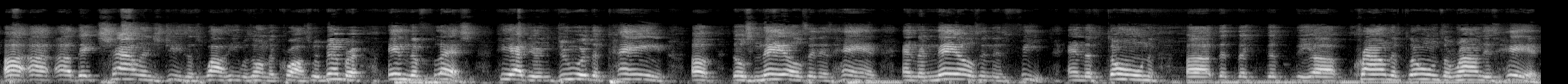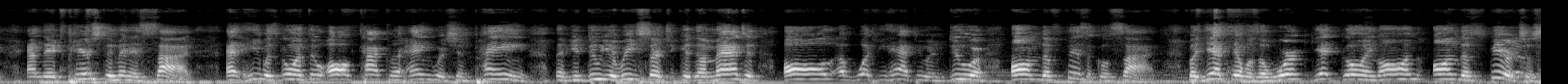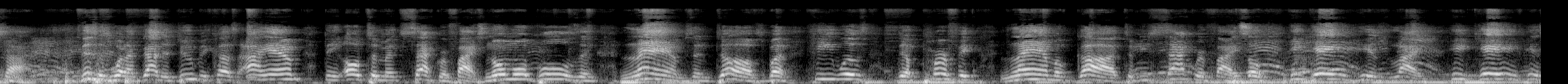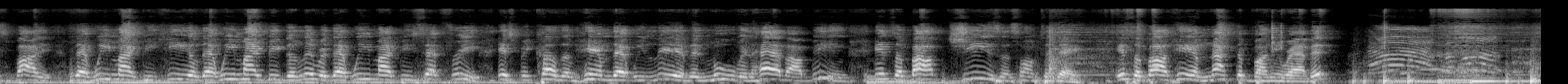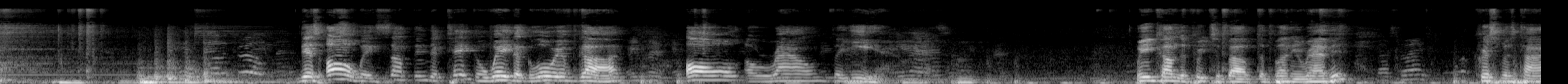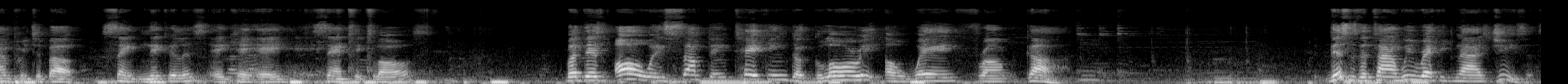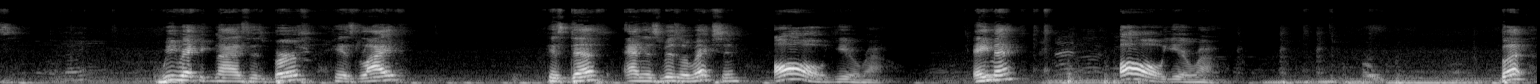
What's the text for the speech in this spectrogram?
Uh, uh, uh, they challenged Jesus while he was on the cross. Remember, in the flesh, he had to endure the pain of those nails in his hand and the nails in his feet and the thorn, uh, the, the, the, the uh, crown of thorns around his head. And they pierced him in his side. and he was going through all types of anguish and pain. If you do your research, you can imagine all of what he had to endure on the physical side. But yet there was a work yet going on on the spiritual side. This is what I've got to do because I am the ultimate sacrifice. No more bulls and lambs and doves, but he was the perfect Lamb of God to be sacrificed. So he gave his life, he gave his body that we might be healed, that we might be delivered, that we might be set free. It's because of him that we live and move and have our being. It's about Jesus on today. It's about him, not the bunny rabbit. There's always something to take away the glory of God all around the year. We come to preach about the bunny rabbit. Christmas time, preach about St. Nicholas, aka Santa Claus. But there's always something taking the glory away from God. This is the time we recognize Jesus. We recognize his birth, his life, his death, and his resurrection all year round. Amen? All year round. But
